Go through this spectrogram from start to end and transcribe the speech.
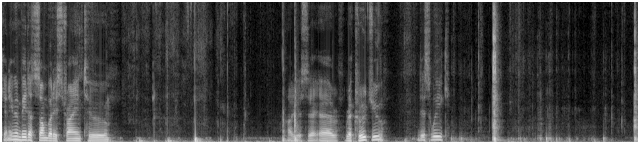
Can even be that somebody's trying to how do you say uh, recruit you this week. They're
